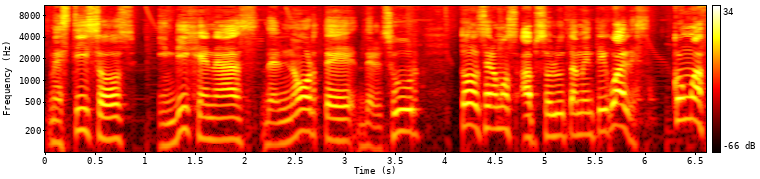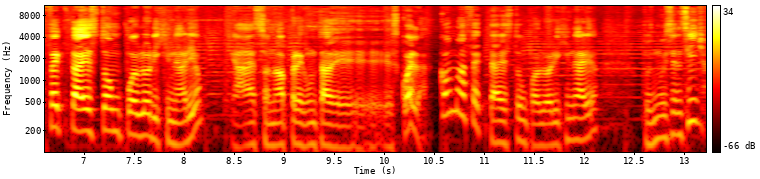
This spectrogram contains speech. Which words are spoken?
mestizos, indígenas del norte, del sur, todos éramos absolutamente iguales. ¿Cómo afecta esto a un pueblo originario? Ah, eso no es pregunta de escuela. ¿Cómo afecta esto a un pueblo originario? Pues muy sencillo.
